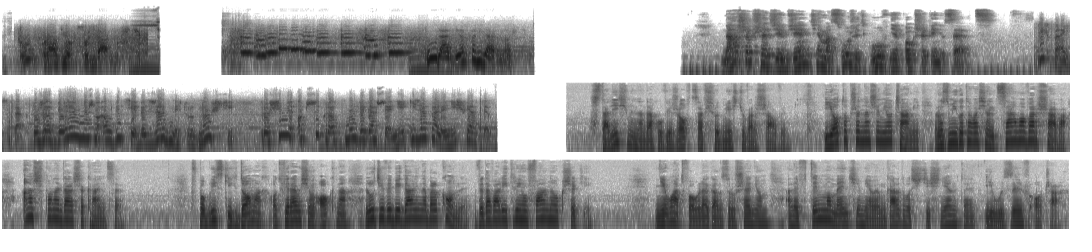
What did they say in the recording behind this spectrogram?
Tu Radio Solidarność. Tu Radio Solidarność. Nasze przedsięwzięcie ma służyć głównie pokrzepieniu serc. Tych Państwa, którzy odbierają naszą audycję bez żadnych trudności, prosimy o trzykrotne wygaszenie i zapalenie świateł. Staliśmy na dachu wieżowca w śródmieściu Warszawy. I oto przed naszymi oczami rozmigotała się cała Warszawa, aż po najdalsze krańce. W pobliskich domach otwierały się okna, ludzie wybiegali na balkony, wydawali triumfalne okrzyki. Niełatwo ulegam wzruszeniom, ale w tym momencie miałem gardło ściśnięte i łzy w oczach.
